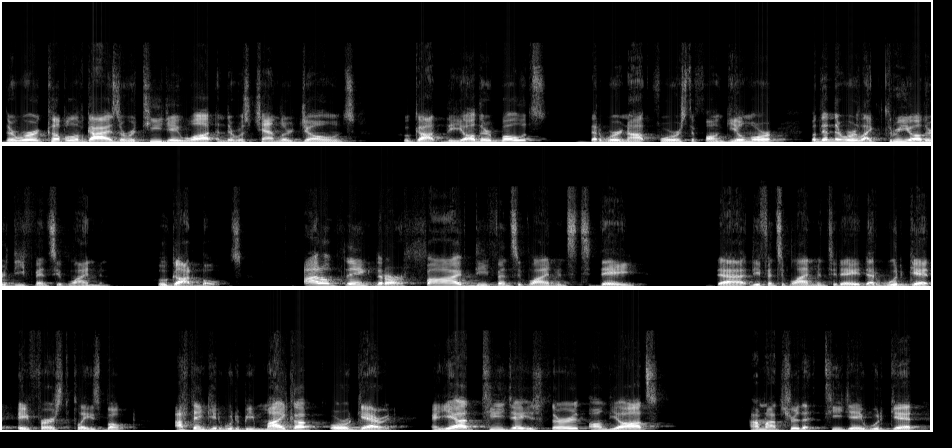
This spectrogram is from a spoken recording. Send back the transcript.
there were a couple of guys. There were TJ Watt and there was Chandler Jones who got the other boats that were not for Stephon Gilmore. But then there were like three other defensive linemen who got boats. I don't think there are five defensive linemen today that defensive linemen today that would get a first place boat. I think it would be Micah or Garrett. And yeah, TJ is third on the odds. I'm not sure that TJ would get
